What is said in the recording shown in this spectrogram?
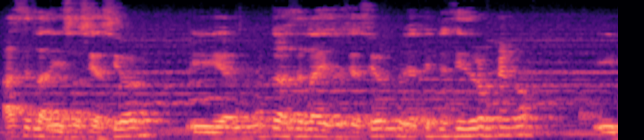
haces la disociación. Y al momento de hacer la disociación, pues ya tienes hidrógeno y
